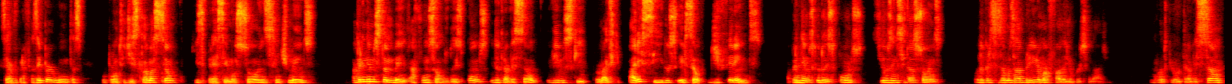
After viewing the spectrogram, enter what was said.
que serve para fazer perguntas, o ponto de exclamação, que expressa emoções e sentimentos. Aprendemos também a função dos dois pontos e do travessão e vimos que, por mais que parecidos, eles são diferentes. Aprendemos que os dois pontos se usam em citações, quando precisamos abrir uma fala de um personagem, enquanto que o travessão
